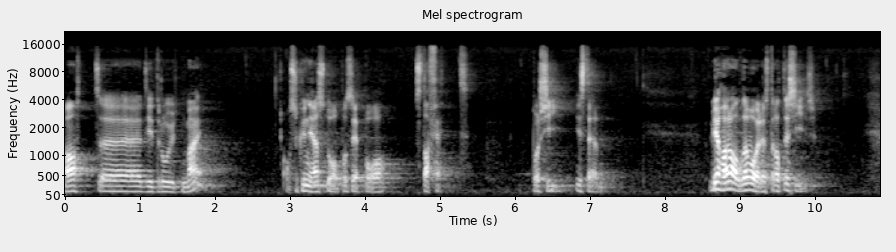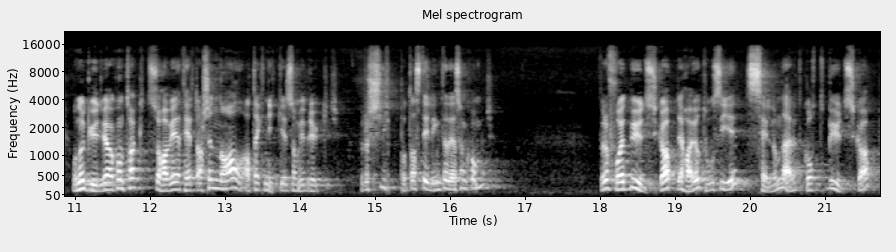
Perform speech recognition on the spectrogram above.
at uh, de dro uten meg. Og så kunne jeg stå opp og se på stafett på ski isteden. Vi har alle våre strategier. Og når Gud vil ha kontakt, så har vi et helt arsenal av teknikker som vi bruker for å slippe å ta stilling til det som kommer. For å få et budskap det har jo to sider, selv om det er et godt budskap.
